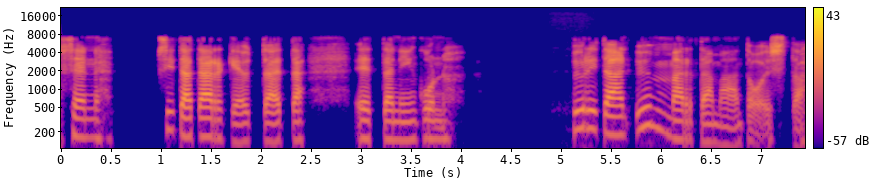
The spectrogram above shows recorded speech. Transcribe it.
sen, sitä tärkeyttä, että, että niin kuin pyritään ymmärtämään toista.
